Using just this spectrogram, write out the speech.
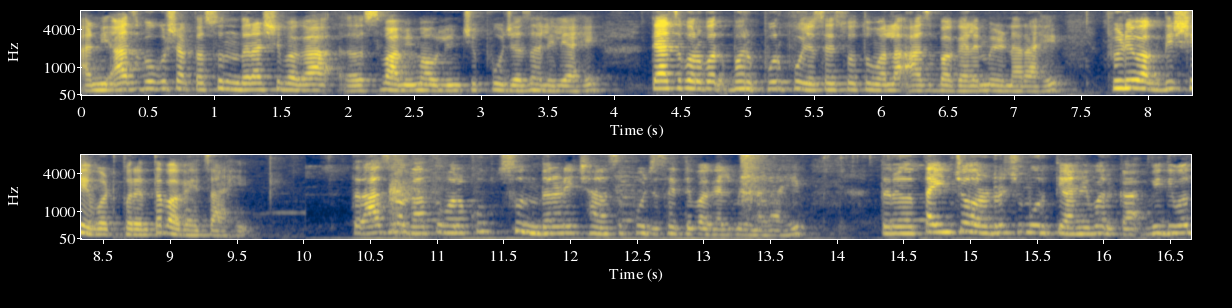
आणि आज बघू शकता सुंदर अशी बघा स्वामी माऊलींची पूजा झालेली आहे. त्याचबरोबर भरपूर पूजाचा तुम्हाला आज बघायला मिळणार आहे. व्हिडिओ अगदी शेवटपर्यंत बघायचा आहे. तर आज बघा तुम्हाला खूप सुंदर आणि छान असं पूजा साहित्य बघायला मिळणार आहे. तर ताईंची ऑर्डरची मूर्ती आहे बरं का. विधिवत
